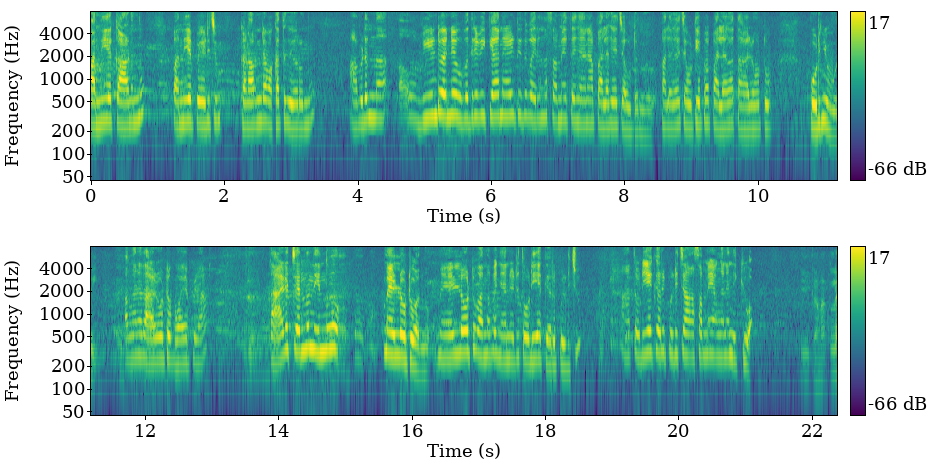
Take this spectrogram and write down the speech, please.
പന്നിയെ കാണുന്നു. പന്നിയെ പേടിച്ചും കിണറിന്റെ വക്കത്ത് കയറുന്നു. അവിടുന്ന് വീണ്ടും എന്നെ ഉപദ്രവിക്കാനായിട്ട് ഇത് വരുന്ന സമയത്ത് ഞാൻ ആ പലക ചവിട്ടുന്നത്. പലക ചവിട്ടിയപ്പോൾ പലക താഴോട്ട് പൊടിഞ്ഞു പോയി. അങ്ങനെ താഴോട്ട് പോയപ്പോഴാണ് താഴെ ചെന്ന് നിന്നു മേളിലോട്ട് വന്നു. മേളിലോട്ട് വന്നപ്പോൾ ഞാനൊരു തൊടിയെ കയറി പിടിച്ചു. ആ തൊടിയെ കയറി പിടിച്ച് ആ സമയം അങ്ങനെ നിൽക്കുക ഈ കിണറ്റിൽ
